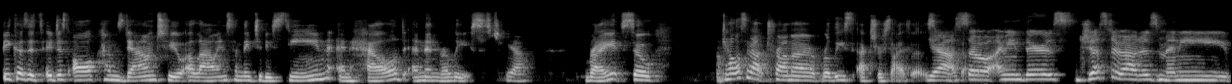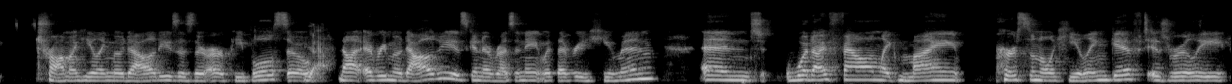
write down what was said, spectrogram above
Because it's it just all comes down to allowing something to be seen and held and then released. Yeah. Right. So tell us about trauma release exercises. Yeah. So I mean, there's just about as many trauma healing modalities as there are people. So yeah. not every modality is going to resonate with every human. And what I found like my personal healing gift is really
